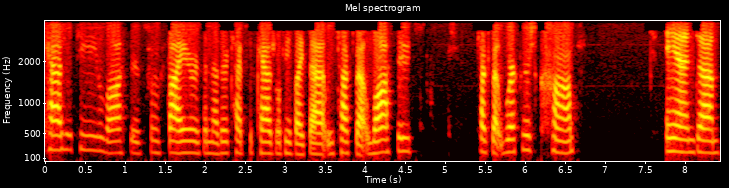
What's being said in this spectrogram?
casualty losses from fires and other types of casualties like that. We've talked about lawsuits, talked about workers' comp, and um,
